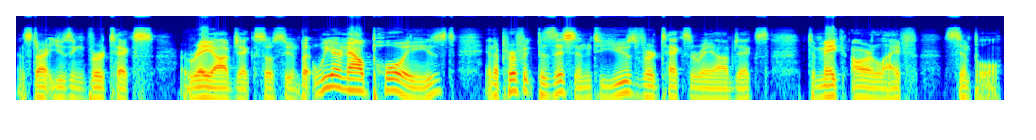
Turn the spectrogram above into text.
and start using vertex array objects so soon. But we are now poised in a perfect position to use vertex array objects to make our life simple.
